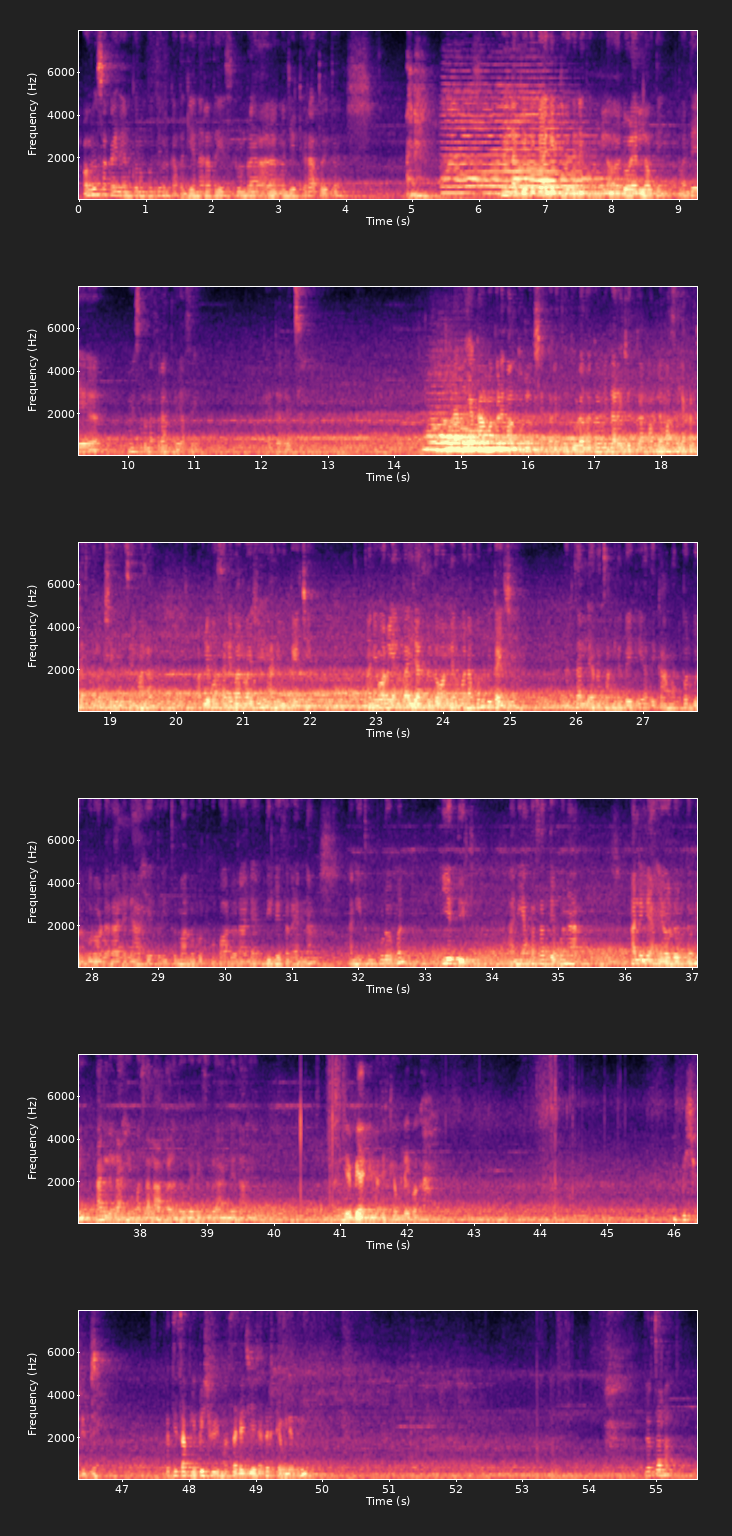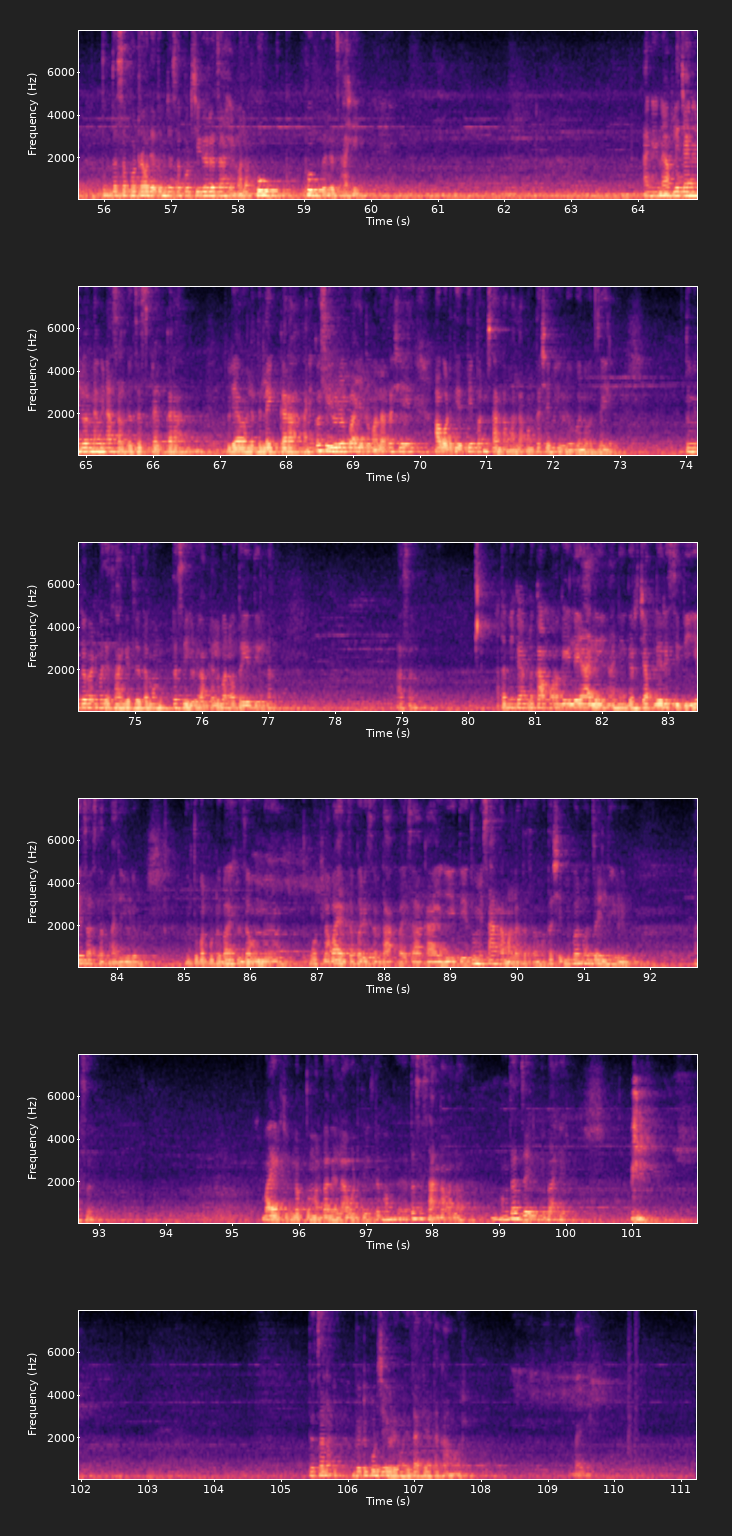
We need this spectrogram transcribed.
और सकाळी ध्यान करून बोलते बरं का. आता घेणार आता विसरून रा म्हणजे राहतोय तर. पहिला घेते गॅजेट ठेवते नाही तर मग डोळ्याला लावते. पण ते विसरूनच राहतोय असे काय करायचं? थोडा या कामाकडे मला दुर्लक्ष करायचं थोडासा कमी करायचे काम आपल्या मसाल्याकडे जास्त लक्ष द्यायचं आहे मला. आपले मसाले बनवायचे आणि विकायचे. आणि ऑनलाईन पाहिजे असेल तर ऑनलाईन पण आपण विकायचे. तर चालले आता चांगल्यापैकी. आता कामात पण भरपूर ऑर्डर आलेल्या आहेत. इथून मागं पण खूप ऑर्डर आल्या दिले सगळ्यांना. आणि इथून पुढं पण येतील. आणि आता सध्या पण आलेली आहे ऑर्डर तर मी. आणलेलं आहे. मसाला हळद वगैरे सगळं आणलेलं आहे. हे बॅगीमध्ये ठेवलं आहे बघा. पिशवीत ते. तर तीच आपली पिशवी मसाल्याची याच्यातच ठेवले मी. तर चला तुमचा सपोर्ट राहू द्या. तुमच्या सपोर्टची गरज आहे. मला खूप खूप गरज आहे आणि ना आपल्या चॅनलवर नवीन असाल तर सबस्क्राईब करा. व्हिडिओ आवडला तर लाईक करा. आणि कसे व्हिडिओ पाहिजे तुम्हाला कसे आवडते ते पण सांगा मला. मग तसे मी व्हिडिओ बनवत जाईल. तुम्ही कमेंटमध्ये सांगितलं तर मग तसे व्हिडिओ आपल्याला बनवता येतील ना. असं. आता मी काय आपलं कामावर गेले आले आणि घरचे आपले रेसिपी हेच असतात माझे व्हिडिओ तर तुम्हाला कुठं बाहेर जाऊन मोठला बाहेरचा परिसर दाखवायचा काय हे ते तुम्ही सांगा मला तसं. मग तसे मी बनवत जाईल ना व्हिडिओ असं. बाहेरचे ब्लॉग तुम्हाला बघायला आवडतील तर मग तसं सांगा मला मग जात जाईल मी बाहेर. तर चला भेटू पुढच्या व्हिडिओमध्ये जाते आता कामावर.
